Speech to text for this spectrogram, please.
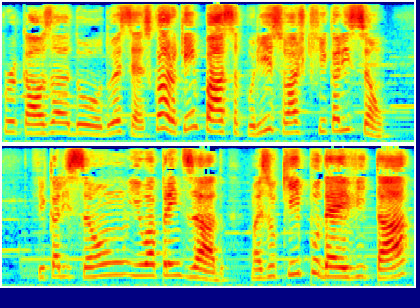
por causa do, do excesso. Claro, quem passa por isso, eu acho que fica a lição. Fica a lição e o aprendizado. Mas o que puder evitar,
